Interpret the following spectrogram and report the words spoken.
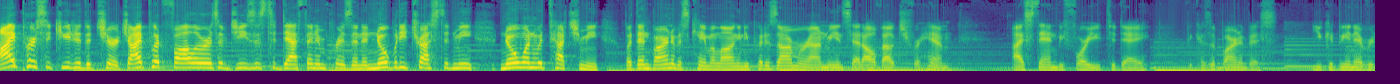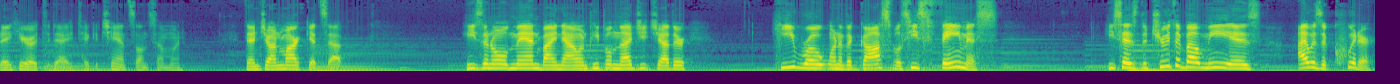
I persecuted the church. I put followers of Jesus to death and in prison, and nobody trusted me. No one would touch me. But then Barnabas came along and he put his arm around me and said, I'll vouch for him. I stand before you today because of Barnabas. You could be an everyday hero today. Take a chance on someone. Then John Mark gets up. He's an old man by now, and people nudge each other. He wrote one of the Gospels. He's famous. He says, The truth about me is I was a quitter.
